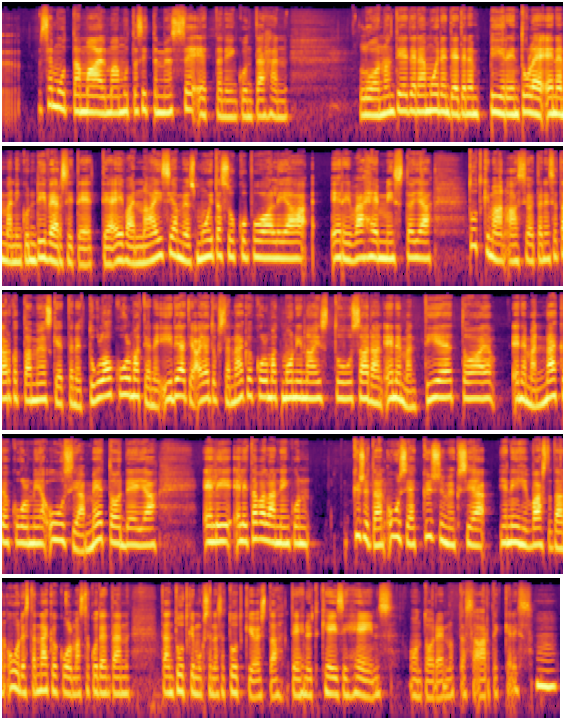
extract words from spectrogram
se muuttaa maailmaa, mutta sitten myös se, että niin kuin tähän – luonnontieteiden ja muiden tieteiden piiriin tulee enemmän niin kuin diversiteettiä, ei vain naisia, myös muita sukupuolia, eri vähemmistöjä tutkimaan asioita, niin se tarkoittaa myöskin, että ne tulokulmat ja ne ideat ja ajatukset ja näkökulmat moninaistuu, saadaan enemmän tietoa ja enemmän näkökulmia, uusia metodeja. Eli, eli tavallaan niin kuin kysytään uusia kysymyksiä ja niihin vastataan uudesta näkökulmasta, kuten tämän, tämän tutkimuksen näistä tutkijoista tehnyt Casey Haynes on todennut tässä artikkelissa. Hmm.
